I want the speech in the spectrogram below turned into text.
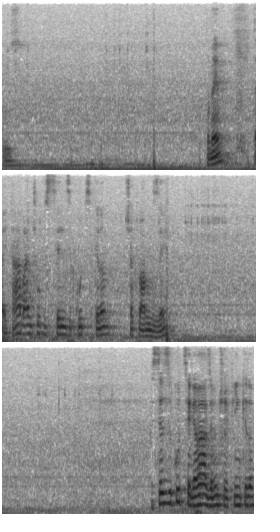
close تمام؟ طيب تعالى بقى نشوف ال sales quotes كده شكله عامل إزاي. ال sales quotes يا جماعة زي ما أنتم شايفين كده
